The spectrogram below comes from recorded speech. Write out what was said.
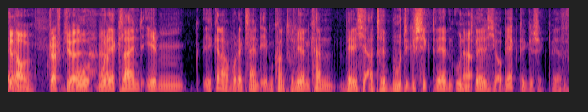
genau, GraphQL. wo, wo ja. der Client eben, ja, genau, wo der Client eben kontrollieren kann, welche Attribute geschickt werden und Ja. welche Objekte geschickt werden.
